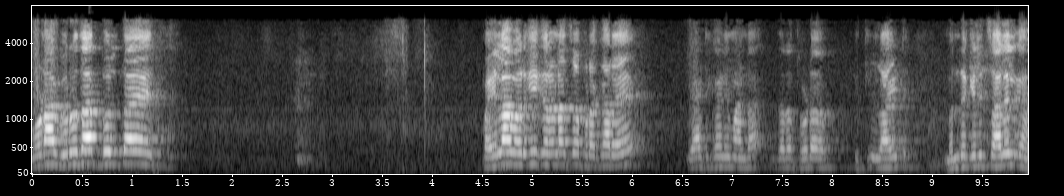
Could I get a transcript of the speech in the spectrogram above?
कोणाविरोधात बोलतायत? पहिला वर्गीकरणाचा प्रकार आहे. या ठिकाणी मांडा. जरा थोडं इथली लाइट बंद केली. चालेल का?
